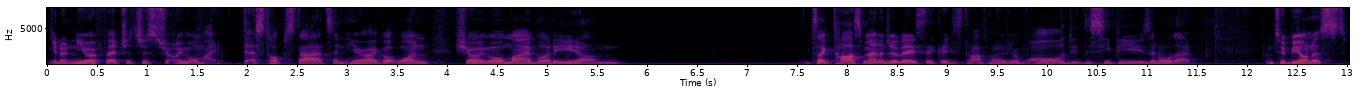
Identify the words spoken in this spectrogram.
you know, NeoFetch. It's just showing all my desktop stats, and here I got one showing all my bloody, um, it's like Task Manager basically, just Task Manager. Whoa, dude, the CPUs and all that. And to be honest,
